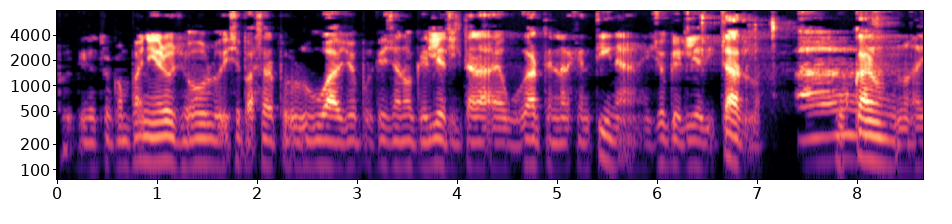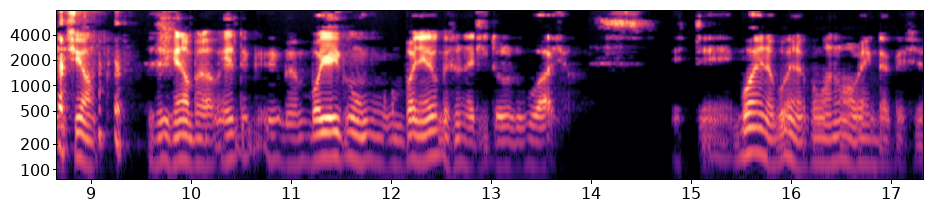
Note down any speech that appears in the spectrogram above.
porque el otro compañero yo lo hice pasar por uruguayo porque ella no quería editar a Ugarte en la Argentina y yo quería editarlo. Ah. Buscar una edición. Entonces dije, no, pero este, voy a ir con un compañero que es un editor uruguayo. Este, bueno, bueno, cómo no, venga, que yo.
